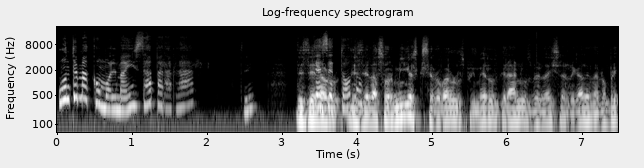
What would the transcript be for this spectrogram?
un tema como el maíz da para hablar. Sí. Desde, las hormigas que se robaron los primeros granos, ¿verdad? Y se les regalan al hombre.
